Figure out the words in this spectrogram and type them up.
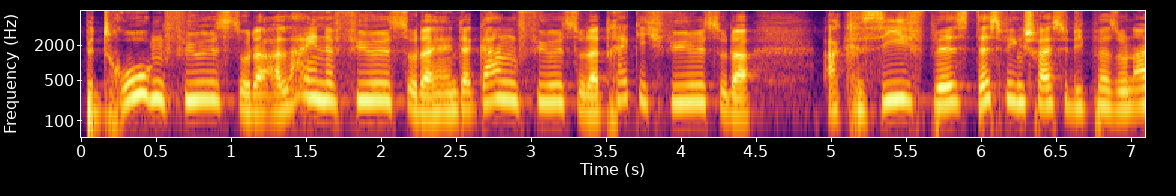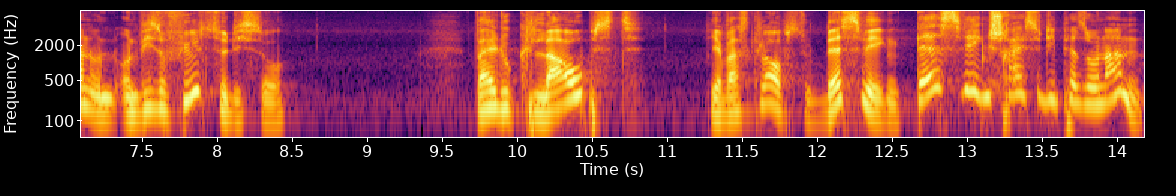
betrogen fühlst oder alleine fühlst oder hintergangen fühlst oder dreckig fühlst oder aggressiv bist. Deswegen schreist du die Person an. Und, und wieso fühlst du dich so? Weil du glaubst, ja, was glaubst du? Deswegen, deswegen schreist du die Person an.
